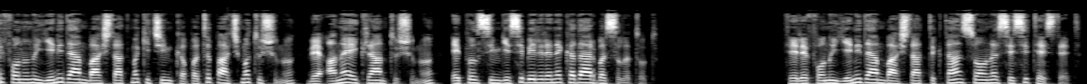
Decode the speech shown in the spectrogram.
iPhone'unu yeniden başlatmak için kapatıp açma tuşunu ve ana ekran tuşunu Apple simgesi belirene kadar basılı tut. Telefonu yeniden başlattıktan sonra sesi test et.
